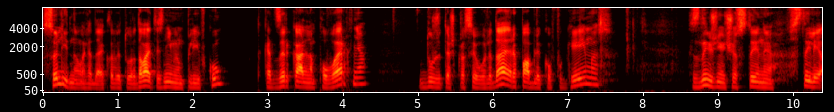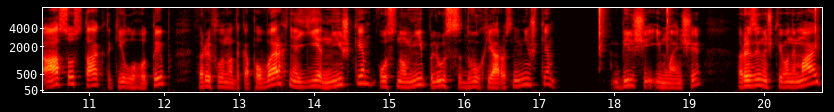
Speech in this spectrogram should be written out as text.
Солідно виглядає клавіатура. Давайте знімемо плівку. Така дзеркальна поверхня. Дуже теж красиво виглядає. Republic of Games. З нижньої частини в стилі Asus, так, такий логотип. Рифлена така поверхня. Є ніжки, основні, плюс двохярусні ніжки. Більші і менші. Резиночки вони мають.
